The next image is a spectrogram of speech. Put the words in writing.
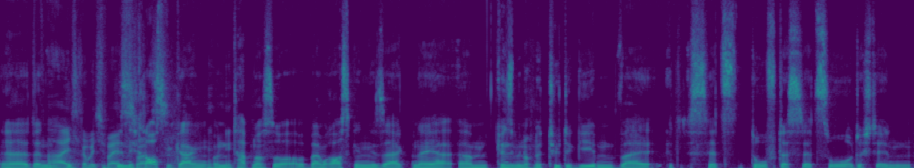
äh, dann ah, ich glaub, ich bin ich was. rausgegangen und habe noch so beim Rausgehen gesagt, naja, ähm, können Sie mir noch eine Tüte geben, weil es ist jetzt doof, das jetzt so durch, den,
